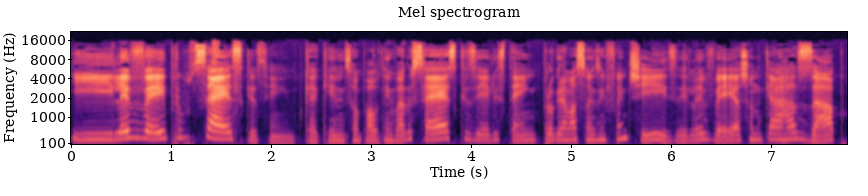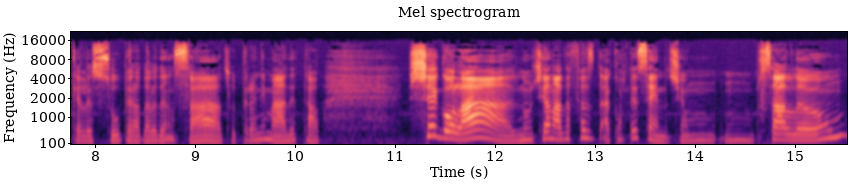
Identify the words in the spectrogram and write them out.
E levei para o SESC, assim, porque aqui em São Paulo tem vários SESCs e eles têm programações infantis. E levei achando que ia arrasar, porque ela é super, adora dançar, super animada e tal. Chegou lá, não tinha nada acontecendo. Tinha um, um, salão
